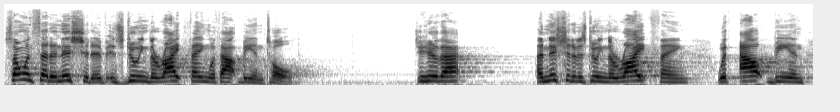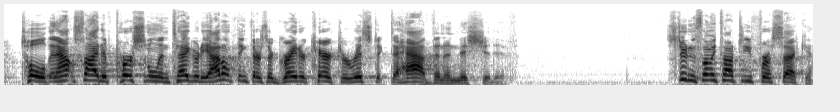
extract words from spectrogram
Someone said initiative is doing the right thing without being told. Did you hear that? Initiative is doing the right thing without being told. And outside of personal integrity, I don't think there's a greater characteristic to have than initiative. Students, let me talk to you for a second.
